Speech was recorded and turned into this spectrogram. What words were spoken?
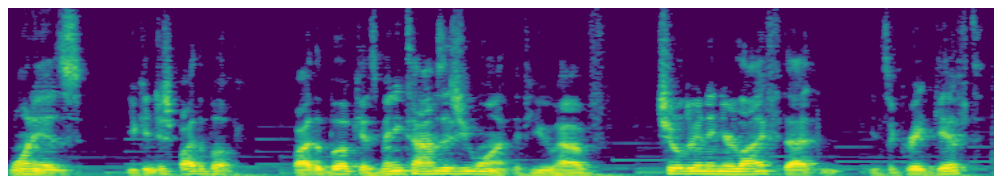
One is you can just buy the book. Buy the book as many times as you want. If you have children in your life, that it's a great gift.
